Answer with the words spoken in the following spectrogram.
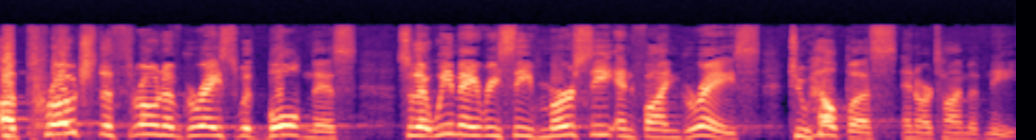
approach the throne of grace with boldness so that we may receive mercy and find grace to help us in our time of need.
